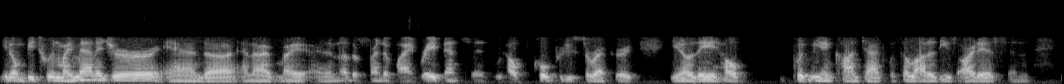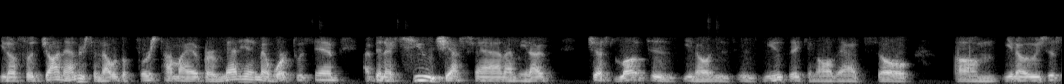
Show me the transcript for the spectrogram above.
you know, between my manager and uh, and I, my and another friend of mine, Ray Benson, who helped co-produce the record. You know, they helped put me in contact with a lot of these artists and you know so jon anderson that was the first time i ever met him and worked with him i've been a huge yes fan i mean i've just loved his you know his his music and all that so um you know it was just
